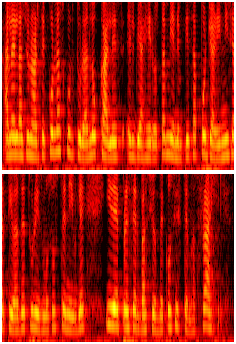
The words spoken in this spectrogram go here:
Al relacionarse con las culturas locales, el viajero también empieza a apoyar iniciativas de turismo sostenible y de preservación de ecosistemas frágiles.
